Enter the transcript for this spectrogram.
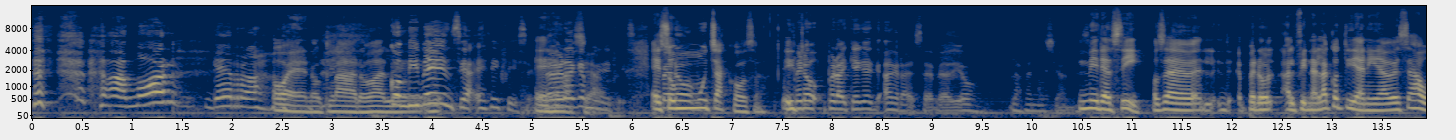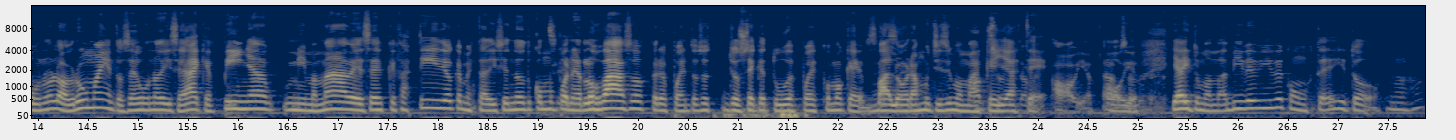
Amor, guerra. bueno, claro, vale. Convivencia es difícil. Es de verdad que es demasiado. muy difícil. Eh, Pero- son muchas cosas. Y Pero, pero hay que agradecerle a Dios las bendiciones. Mira, sí, o sea, pero al final la cotidianidad a veces a uno lo abruma y entonces uno dice, ay, qué piña, mi mamá a veces, qué fastidio, que me está diciendo cómo Sí. poner los vasos, pero después entonces yo sé que tú después como que valoras muchísimo más que ella esté, obvio, obvio. Absolutamente. Y ahí tu mamá vive, vive con ustedes y todo. Ajá.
